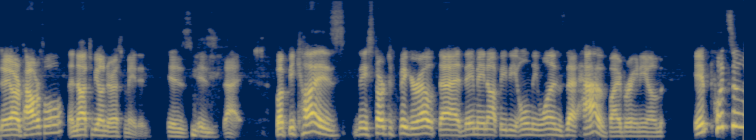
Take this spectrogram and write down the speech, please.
They are powerful and not to be underestimated. Is mm-hmm. is that? But because they start to figure out that they may not be the only ones that have vibranium, it puts them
